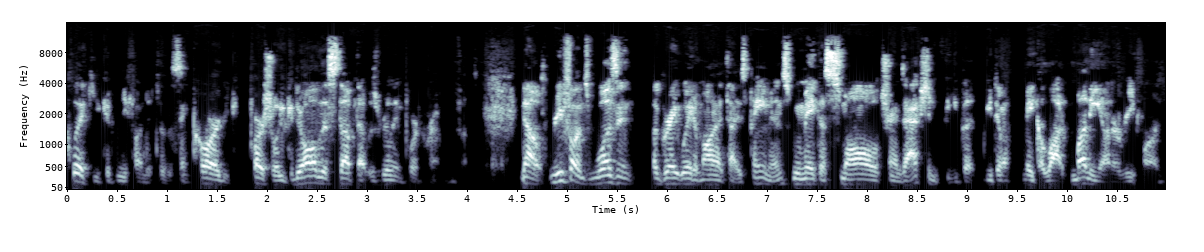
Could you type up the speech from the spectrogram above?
click, you could refund it to the same card, you could partial, you could do all this stuff that was really important around refunds. Now, refunds wasn't a great way to monetize payments. We make a small transaction fee, but we don't make a lot of money on a refund.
